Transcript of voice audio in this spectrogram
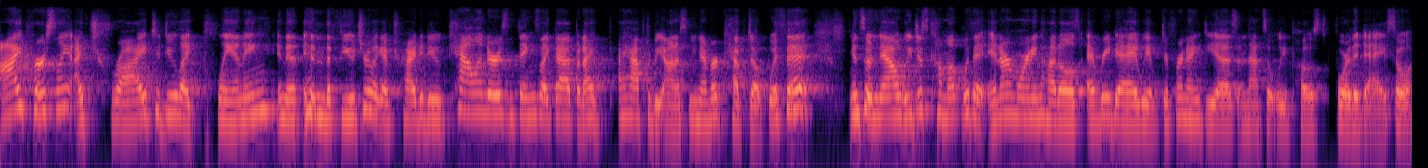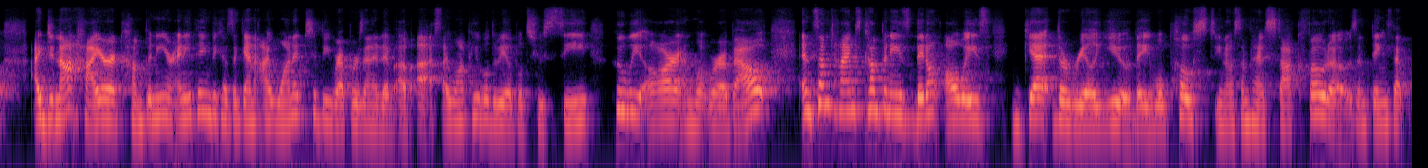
I personally, I've tried to do like planning in, a, in the future. Like I've tried to do calendars and things like that, but I, I have to be honest, we never kept up with it. And so now we just come up with it in our morning huddles every day. We have different ideas and that's what we post for the day. So I did not hire a company or anything because again, I want it to be representative of us. I want people to be able to see who we are and what we're about. And sometimes companies, they don't always get the real you. They will post, you know, sometimes stock photos and things that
